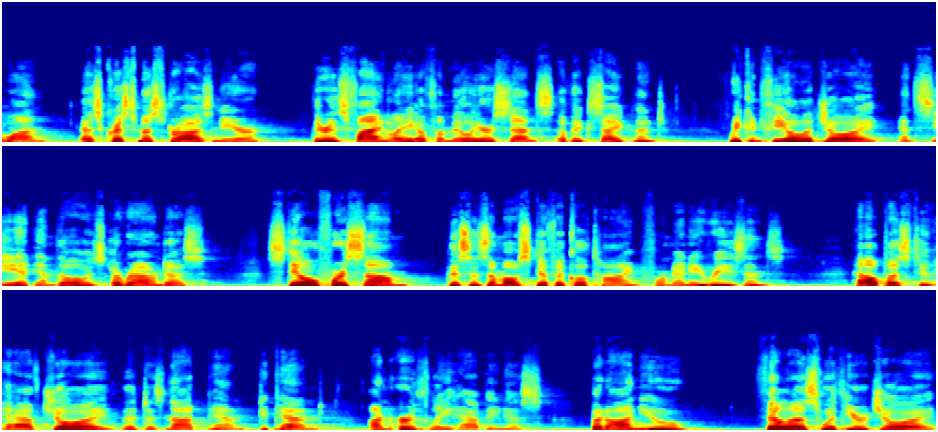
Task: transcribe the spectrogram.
One, as Christmas draws near, there is finally a familiar sense of excitement. We can feel a joy and see it in those around us. Still, for some, this is a most difficult time for many reasons. Help us to have joy that does not pen- depend on earthly happiness, but on you. Fill us with your joy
